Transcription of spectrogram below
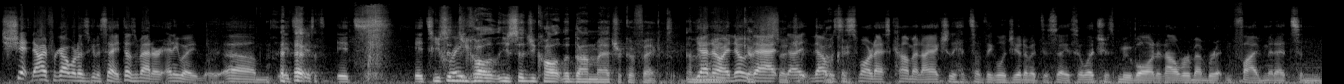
shit. Now I forgot what I was gonna say. It doesn't matter. Anyway, um, it's just it's it's You said you call it. You said you call it the Don Mattrick effect. yeah, no, I know that. I, that was okay. a smart ass comment. I actually had something legitimate to say. So let's just move on, and I'll remember it in five minutes and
